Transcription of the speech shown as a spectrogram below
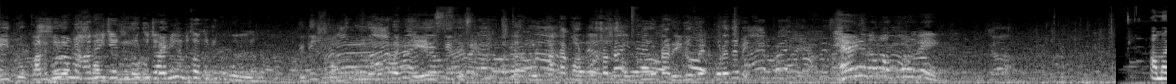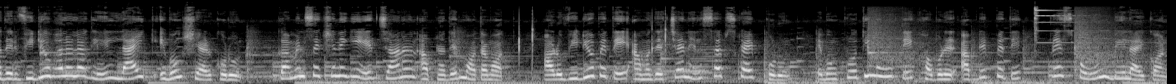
এই দোকানগুলো আমি যেটুকু জানি আমি ততটুকু বললাম। দিদি সম্পূর্ণরূপে কেএমসি থেকে অর্থাৎ কলকাতা কর্পোরেশন সম্পূর্ণটা রিনোভেট করে দেবে। হ্যাঁ বাবা করবে আমাদের ভিডিও ভালো লাগলে লাইক এবং শেয়ার করুন। কমেন্ট সেকশনে গিয়ে জানান আপনাদের মতামত। আরও ভিডিও পেতে আমাদের চ্যানেল সাবস্ক্রাইব করুন এবং প্রতি মুহূর্তে খবরের আপডেট পেতে প্রেস করুন বেল আইকন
